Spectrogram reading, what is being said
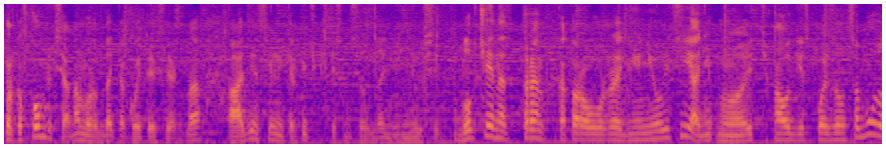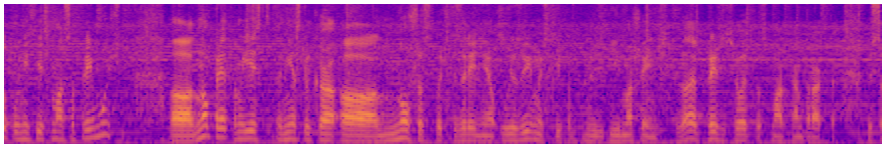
только в комплексе она может дать какой-то эффект, да? а один сильный кирпичик, естественно, все здание не усилит. Блокчейн — это тренд, от которого уже не, не уйти, они, эти технологии использоваться будут, у них есть масса преимуществ. А, но при этом есть несколько а, новшеств с точки зрения уязвимости и мошенничества. Да? Прежде всего, это смарт-контракты. То есть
